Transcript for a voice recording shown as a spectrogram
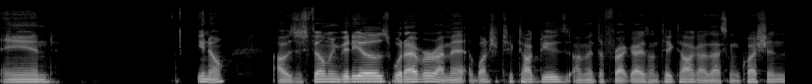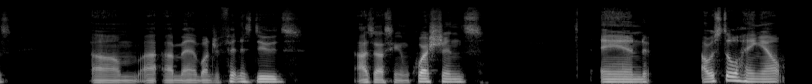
And, you know, I was just filming videos, whatever. I met a bunch of TikTok dudes. I met the frat guys on TikTok. I was asking questions. Um, I, I met a bunch of fitness dudes. I was asking them questions. And I was still hanging out,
